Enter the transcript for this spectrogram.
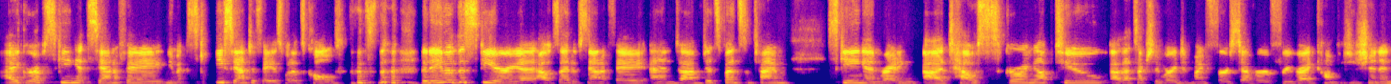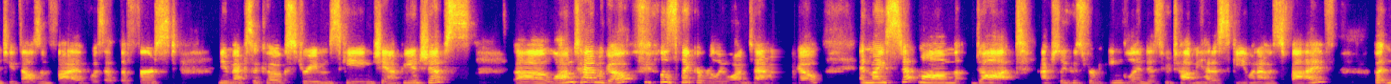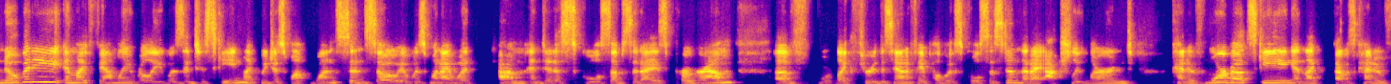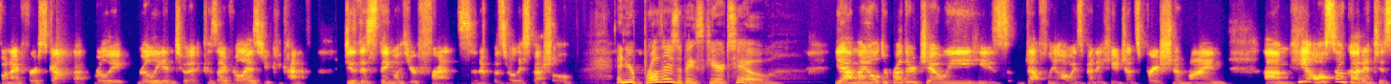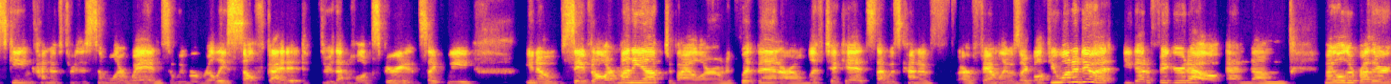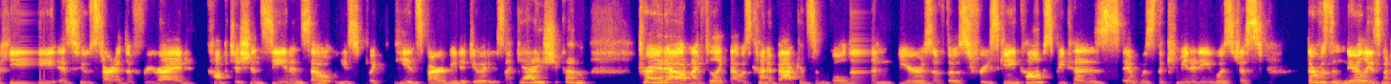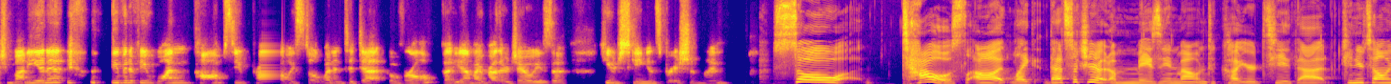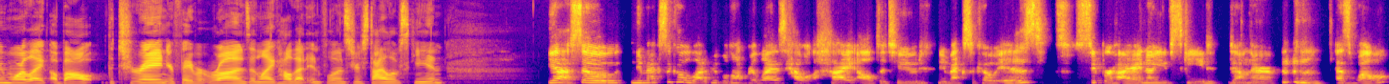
I grew up skiing at Santa Fe, New Mexico. Ski Santa Fe is what it's called. That's the, the name of the ski area outside of Santa Fe. And um, did spend some time skiing and riding uh, Taos growing up too. Uh, that's actually where I did my first ever free ride competition in 2005. Was at the first New Mexico Extreme Skiing Championships. A uh, long time ago, feels like a really long time ago. And my stepmom, Dot, actually, who's from England, is who taught me how to ski when I was five but nobody in my family really was into skiing. Like we just went once. And so it was when I went um, and did a school subsidized program of like through the Santa Fe public school system that I actually learned kind of more about skiing. And like that was kind of when I first got really, really into it because I realized you could kind of do this thing with your friends and it was really special. And your brother's a big skier too yeah, my older brother Joey, he's definitely always been a huge inspiration of mine. Um, he also got into skiing kind of through the similar way, and so we were really self-guided through that whole experience. Like we, you know, saved all our money up to buy all our own equipment, our own lift tickets. That was kind of our family was like, well, if you want to do it, you got to figure it out. And um, my older brother, he is who started the free ride competition scene, and so he's like he inspired me to do it. He's like, yeah, you should come try it out. And I feel like that was kind of back in some golden years of those free skiing comps because it was the community was just there wasn't nearly as much money in it. Even if you won comps, you probably still went into debt overall. But yeah, my brother Joey is a huge skiing inspiration mine. So Taos, uh, like that's such an amazing mountain to cut your teeth at. Can you tell me more like about the terrain, your favorite runs, and like how that influenced your style of skiing? Yeah, so New Mexico, a lot of people don't realize how high altitude New Mexico is. It's super high. I know you've skied down there as well.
